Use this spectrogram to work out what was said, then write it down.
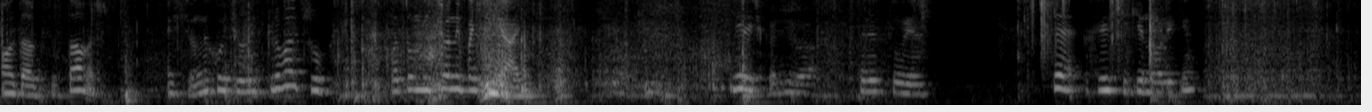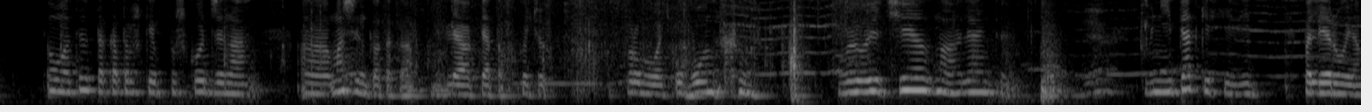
Отак все ставиш. І все, не хочу відкривати, щоб потім нічого не потеряти. Лірочка щось стресує. Це хрестики-нолики. О, це така трошки пошкоджена е, машинка така для п'яток. Хочу спробувати. Ого, вона така величезна, гляньте. В ній п'ятки всі відполірує.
